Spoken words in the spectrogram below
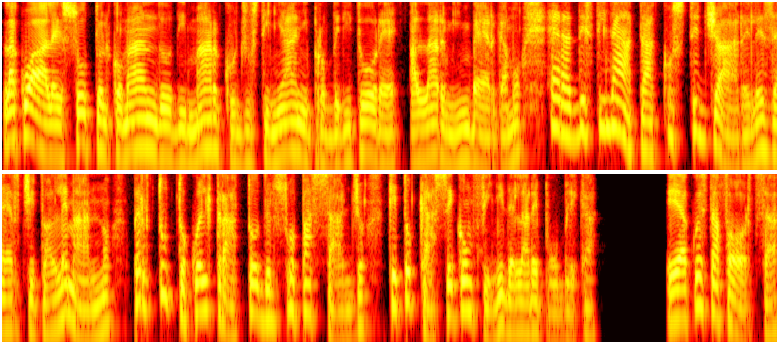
la quale, sotto il comando di Marco Giustiniani, provveditore all'armi in Bergamo, era destinata a costeggiare l'esercito alemanno per tutto quel tratto del suo passaggio che toccasse i confini della Repubblica. E a questa forza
